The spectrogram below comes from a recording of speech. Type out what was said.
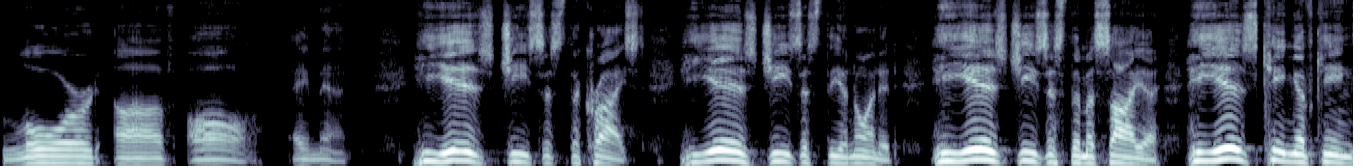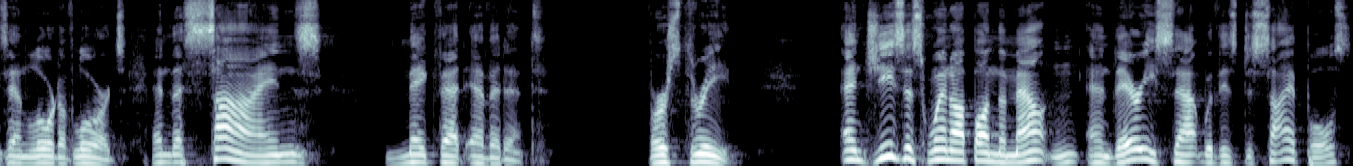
Lord of all. Amen. He is Jesus the Christ. He is Jesus the Anointed. He is Jesus the Messiah. He is King of Kings and Lord of Lords. And the signs make that evident. Verse 3 And Jesus went up on the mountain, and there he sat with his disciples.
